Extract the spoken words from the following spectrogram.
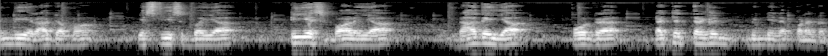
M V Rajamma S V Subbaiah T S Balaiah Nagaiah போன்ற நட்சத்திரங்கள் மின்னின படங்கள்.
